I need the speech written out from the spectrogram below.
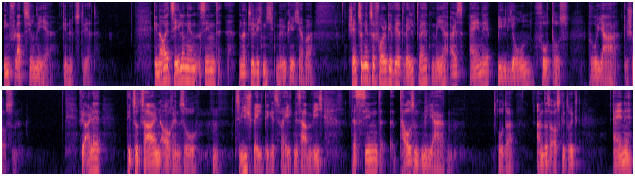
inflationär genützt wird. Genaue Zählungen sind natürlich nicht möglich, aber Schätzungen zufolge wird weltweit mehr als eine Billion Fotos pro Jahr geschossen. Für alle, die zu Zahlen auch ein so hm, zwiespältiges Verhältnis haben wie ich, das sind 1000 Milliarden. Oder anders ausgedrückt, eine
